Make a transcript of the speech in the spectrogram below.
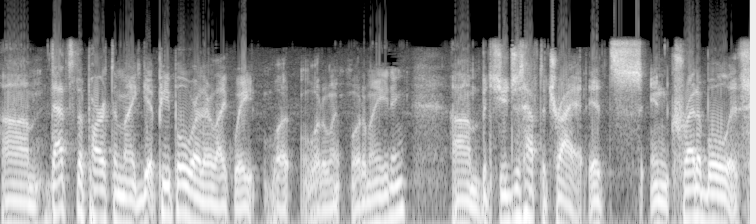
Um, that's the part that might get people where they're like, "Wait, what? What am I? What am I eating?" Um, but you just have to try it. It's incredible. It's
